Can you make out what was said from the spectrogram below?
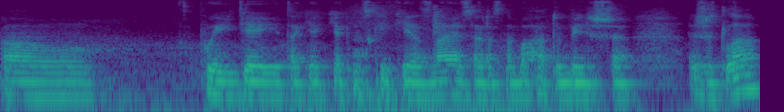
А, по ідеї, так як, як наскільки я знаю, зараз набагато більше житла,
